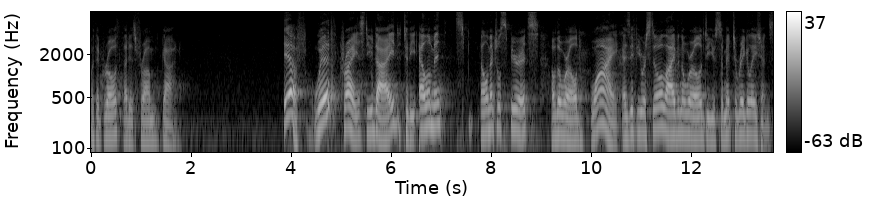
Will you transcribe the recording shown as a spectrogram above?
with a growth that is from God. If with Christ you died to the element, elemental spirits of the world, why, as if you were still alive in the world, do you submit to regulations?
